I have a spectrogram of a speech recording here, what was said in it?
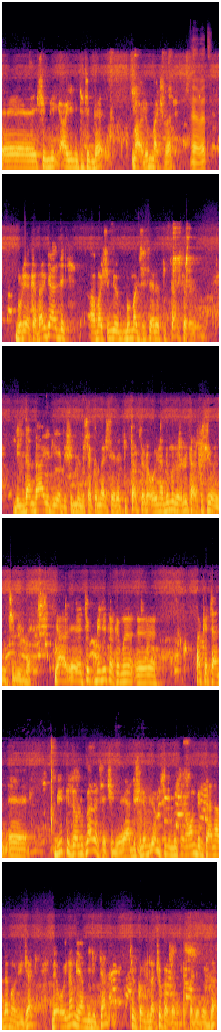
ee, şimdi ayın ikisinde malum maç var. Evet. buraya kadar geldik. Ama şimdi bu maçı seyrettikten sonra bizden daha iyi diye düşündüğümüz takımları seyrettikten sonra oynadığımız oyunu tartışıyoruz içimizde. Ya e, Türk milli takımı e, hakikaten e, büyük bir zorluklarla seçiliyor. Yani düşünebiliyor musunuz? Bu sene 11 tane adam oynayacak ve oynamayan birlikten Türk oyuncular çok az olacak tabii burada.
